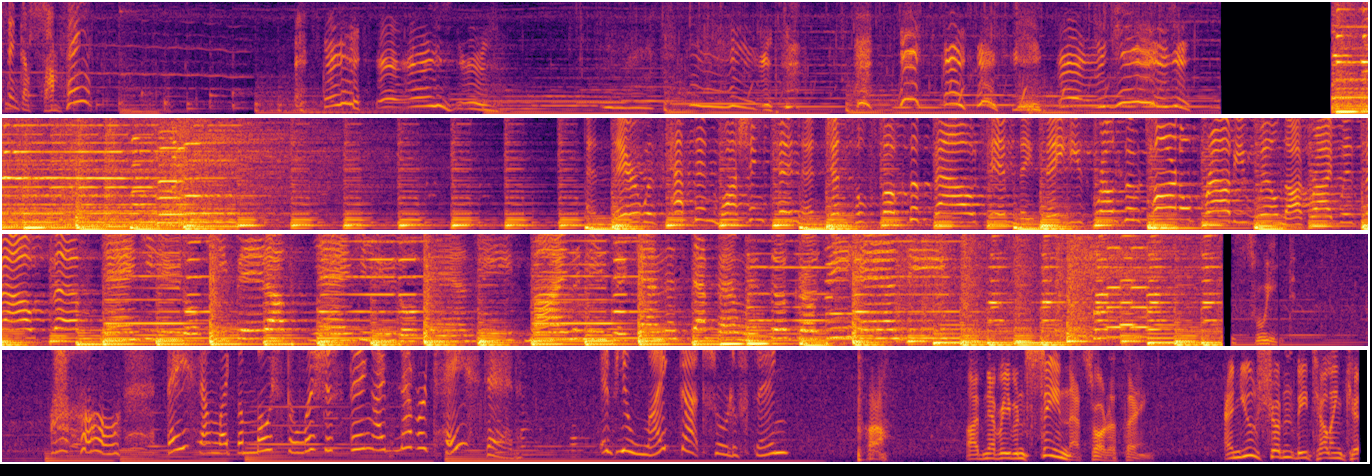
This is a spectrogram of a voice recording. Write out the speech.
think of something? And there was Captain Washington and gentle folks about him. They say most delicious thing I've never tasted. If you like that sort of thing. Puh. I've never even seen that sort of thing. And you shouldn't be telling kids.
